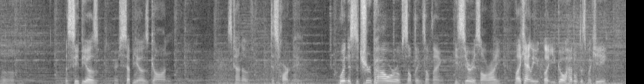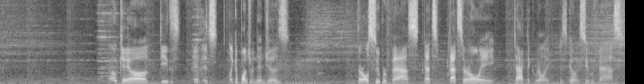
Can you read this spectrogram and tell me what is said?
Oh. The sepia's, or sepia's gone. It's kind of disheartening. Witness the true power of something something. He's serious, alright. But I can't le let you go ahead with this, Maquis. Okay, uh, these... It, it's like a bunch of ninjas. They're all super fast. That's that's their only tactic, really. Just going super fast.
